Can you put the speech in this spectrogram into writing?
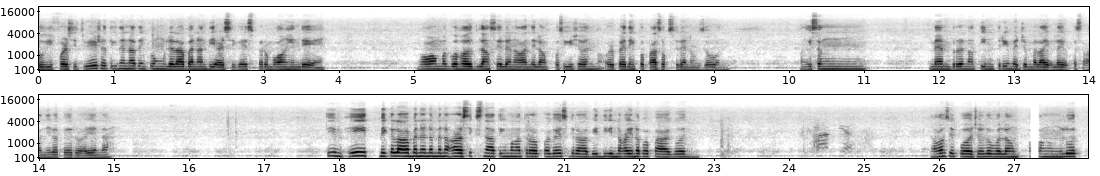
Two v 4 situation. Tignan natin kung lalaban ng DRC guys. Pero mukhang hindi eh. Mukhang mag-hold lang sila ng kanilang position or pwedeng papasok sila ng zone. Ang isang membro ng Team 3 medyo malayo-layo pa sa kanila pero ayan na. Team 8, may kalaban na naman ng R6 nating mga tropa guys. Grabe, di na kayo napapagod. Ako si Pocholo, walang pang loot.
